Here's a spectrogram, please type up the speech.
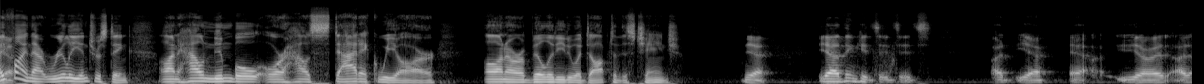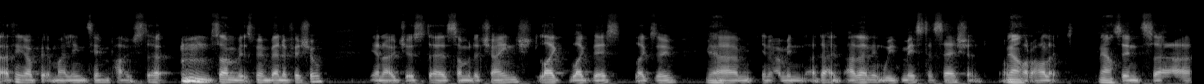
I Yeah. find that really interesting on how nimble or how static we are on our ability to adopt to this change. Yeah, yeah. I think it's it's it's, I, yeah, yeah. You know, I, I think I put in my LinkedIn post that some of it's been beneficial. You know, just uh, some of the change, like like this, like Zoom. Yeah. Um, you know, I mean, I don't I don't think we've missed a session on No. Podaholics No. since uh,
